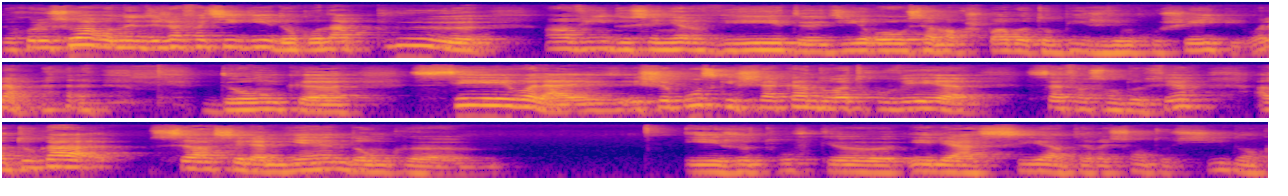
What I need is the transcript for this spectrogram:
Donc le soir on est déjà fatigué, donc on n'a plus euh, envie de s'énerver, de dire oh ça marche pas, bah tant pis je vais me coucher, et puis voilà. donc euh, c'est, voilà, je pense que chacun doit trouver sa façon de faire. En tout cas, ça c'est la mienne, donc, et je trouve qu'elle est assez intéressante aussi, donc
